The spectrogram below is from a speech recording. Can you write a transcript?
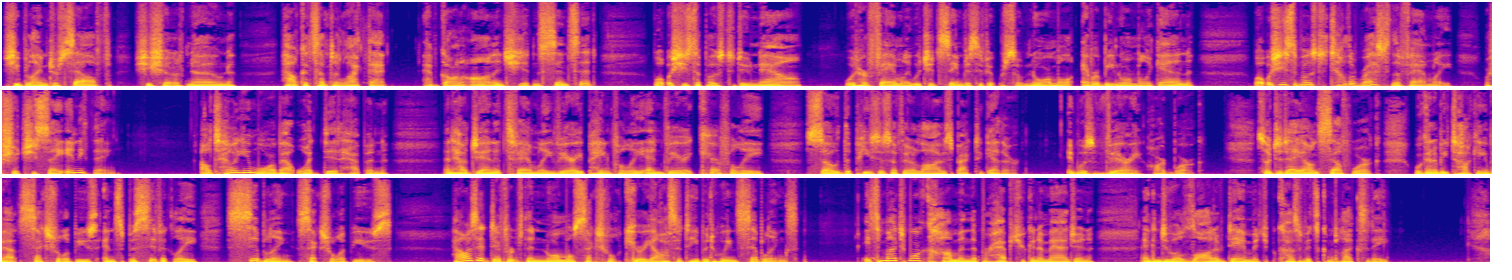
She blamed herself. She should have known. How could something like that have gone on and she didn't sense it? What was she supposed to do now? Would her family, which had seemed as if it were so normal, ever be normal again? What was she supposed to tell the rest of the family? Or should she say anything? I'll tell you more about what did happen and how Janet's family very painfully and very carefully sewed the pieces of their lives back together. It was very hard work. So today on Self Work, we're going to be talking about sexual abuse and specifically sibling sexual abuse. How is it different than normal sexual curiosity between siblings? It's much more common than perhaps you can imagine and can do a lot of damage because of its complexity.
